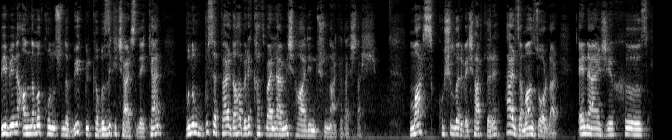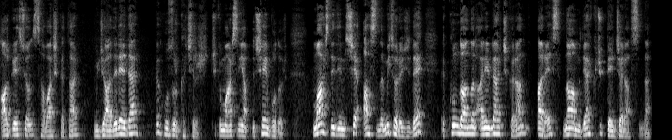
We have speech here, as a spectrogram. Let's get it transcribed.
Birbirini anlama konusunda büyük bir kabızlık içerisindeyken bunun bu sefer daha böyle katmerlenmiş halini düşünün arkadaşlar. Mars koşulları ve şartları her zaman zorlar. Enerji, hız, agresyon, savaş katar mücadele eder ve huzur kaçırır. Çünkü Mars'ın yaptığı şey budur. Mars dediğimiz şey aslında mitolojide e, kundağından alevler çıkaran Ares, namı diğer küçük deccal aslında.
